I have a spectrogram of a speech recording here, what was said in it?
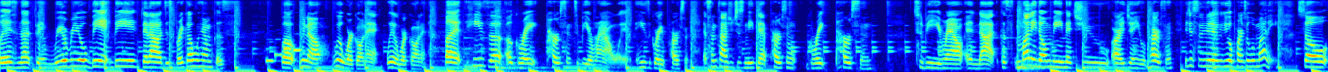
but it's nothing real, real big, big that I'll just break up with him. Cause, but you know, we'll work on that. We'll work on it. But he's a, a great person to be around with. He's a great person, and sometimes you just need that person, great person, to be around and not because money don't mean that you are a genuine person. It just means you're a person with money. So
